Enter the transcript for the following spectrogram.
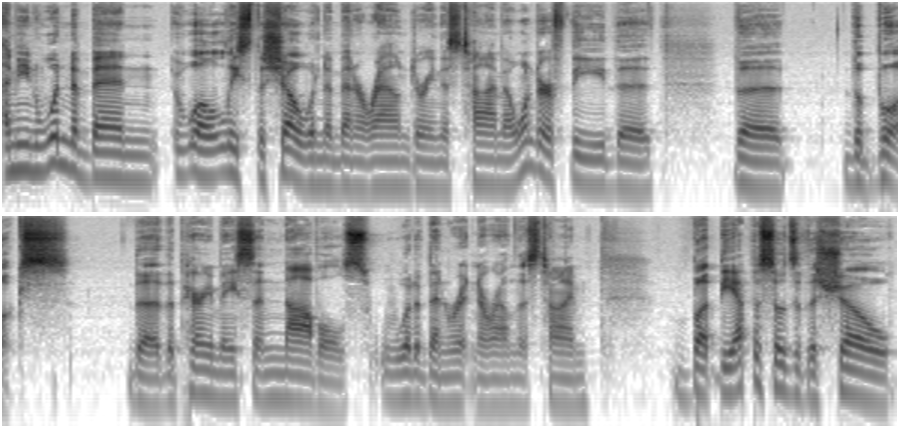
I mean wouldn't have been well, at least the show wouldn't have been around during this time. I wonder if the the the the books, the the Perry Mason novels would have been written around this time but the episodes of the show,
